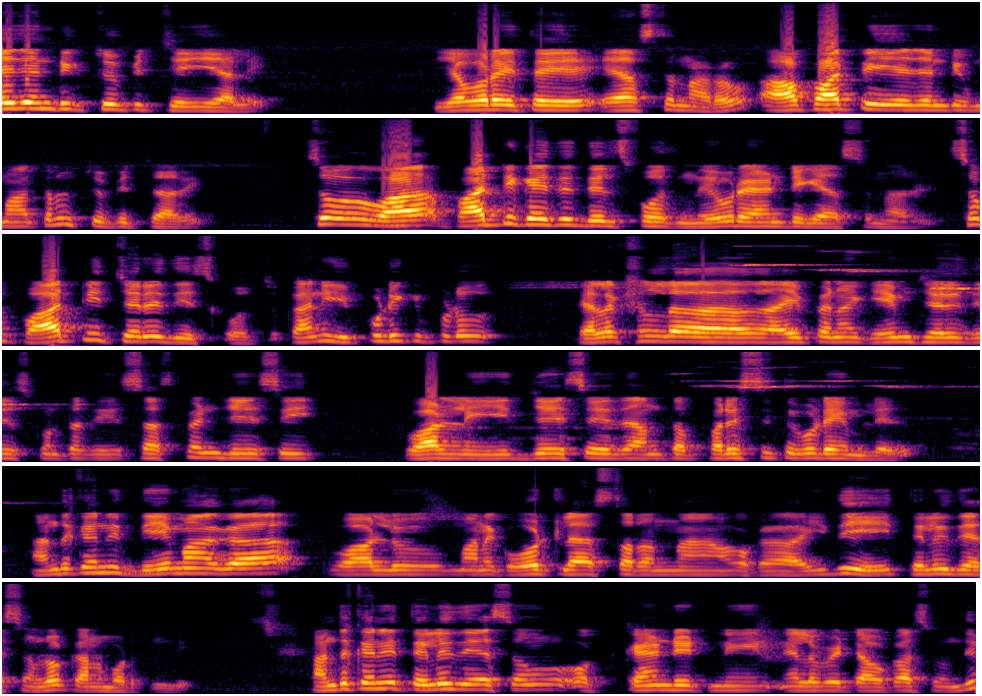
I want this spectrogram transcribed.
ఏజెంట్కి చూపించేయాలి. ఎవరైతే వేస్తున్నారో ఆ పార్టీ ఏజెంట్కి మాత్రం చూపించాలి. సో వా పార్టీకి అయితే తెలిసిపోతుంది ఎవరు యాంటీ వేస్తున్నారు. సో పార్టీ చర్య తీసుకోవచ్చు. కానీ ఇప్పటికిప్పుడు ఎలక్షన్లు అయిపోయినాక ఏం చర్య తీసుకుంటుంది? సస్పెండ్ చేసి వాళ్ళని ఇది చేసేది అంత పరిస్థితి కూడా ఏం లేదు. అందుకని ధీమాగా వాళ్ళు మనకు ఓట్లు వేస్తారన్న ఒక ఇది తెలుగుదేశంలో కనబడుతుంది. అందుకని తెలుగుదేశం ఒక క్యాండిడేట్ని నిలబెట్టే అవకాశం ఉంది.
